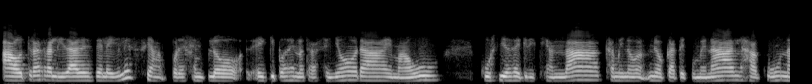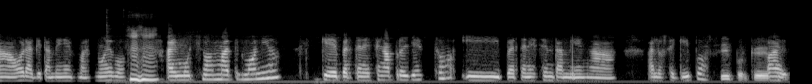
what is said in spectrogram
a otras realidades de la Iglesia, por ejemplo, equipos de Nuestra Señora, Emaú, cursillos de cristiandad, camino neocatecumenal, Hakuna ahora que también es más nuevo. Hay muchos matrimonios que pertenecen a proyectos y pertenecen también a, los equipos. Sí, porque el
